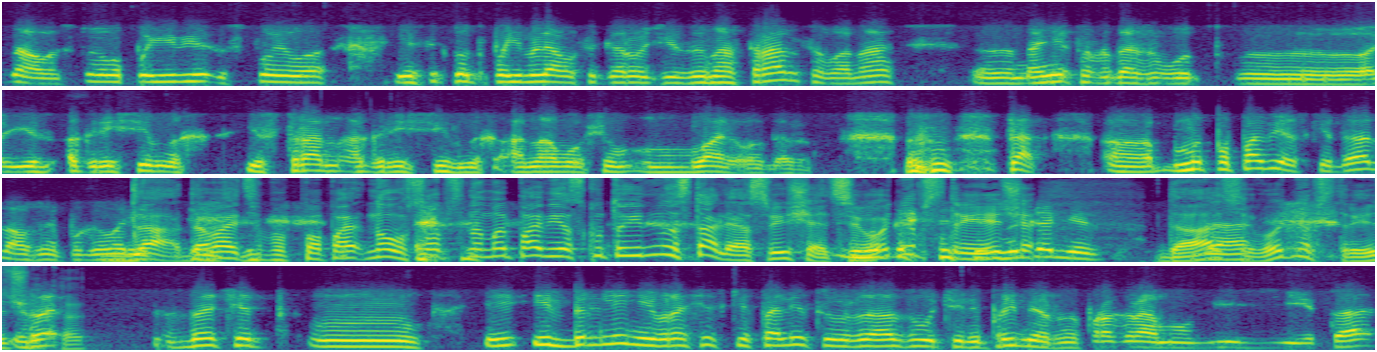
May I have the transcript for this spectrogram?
знала. Стоило, появи... Стоило если кто-то появлялся, короче, из иностранцев, она Э, на некоторых даже вот э, из агрессивных, из стран агрессивных, она, в общем, лаяла даже. Так, э, мы по повестке, да, должны поговорить? Да, давайте, по, по, ну, собственно, мы повестку-то и стали освещать. Сегодня ну, встреча. Да, сегодня встреча. Значит, и, и в Берлине, и в российской столице уже озвучили примерно программу визита.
